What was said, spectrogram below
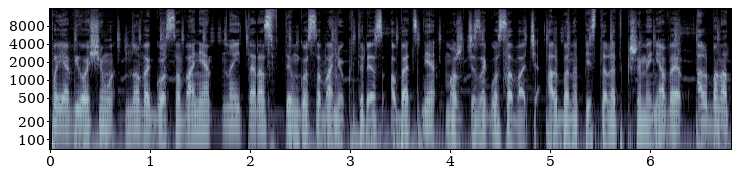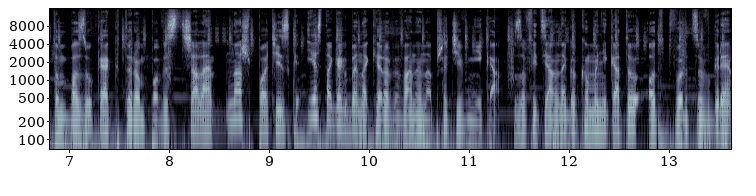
pojawiło się nowe głosowanie, no i teraz w tym głosowaniu, które jest obecnie, możecie zagłosować albo na pistolet krzemieniowy, albo na tą bazukę, którą po wystrzele nasz pocisk jest tak jakby nakierowywany na przeciwnika. Z oficjalnego komunikatu od twórców gry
